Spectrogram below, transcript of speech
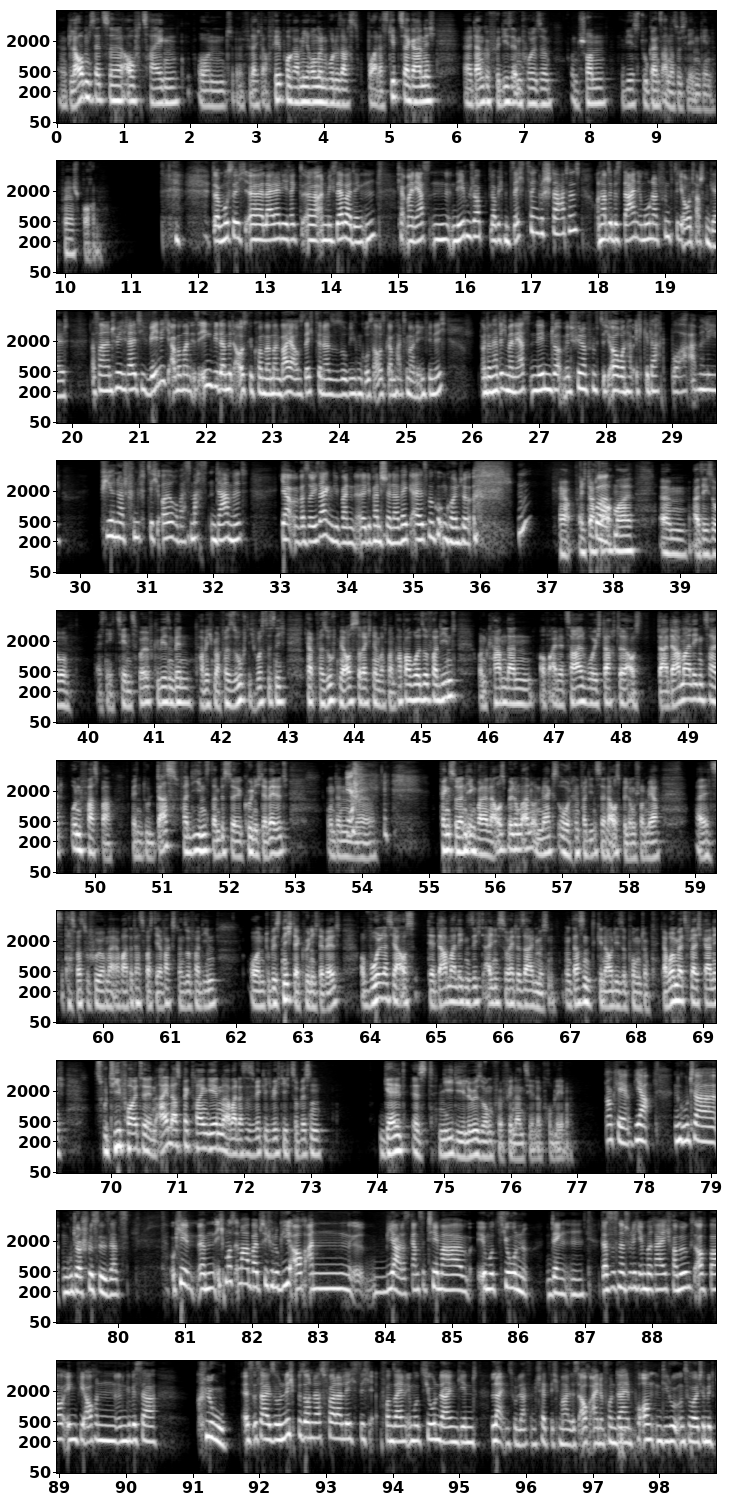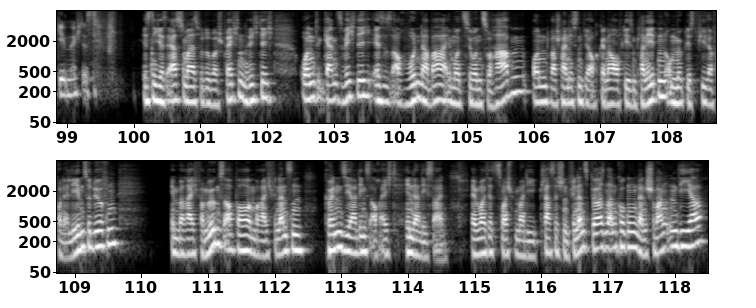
äh, Glaubenssätze aufzeigen und äh, vielleicht auch Fehlprogrammierungen, wo du sagst, boah, das gibt's ja gar nicht. Äh, danke für diese Impulse und schon wirst du ganz anders durchs Leben gehen. Versprochen. Da muss ich äh, leider direkt äh, an mich selber denken. Ich habe meinen ersten Nebenjob, glaube ich, mit 16 gestartet und hatte bis dahin im Monat 50 Euro Taschengeld. Das war natürlich relativ wenig, aber man ist irgendwie damit ausgekommen, weil man war ja auch 16, also so riesengroße Ausgaben hatte man irgendwie nicht. Und dann hatte ich meinen ersten Nebenjob mit 450 Euro und habe ich gedacht, boah, Amelie, 450 Euro, was machst du denn damit? Ja, und was soll ich sagen, die waren, äh, die waren schneller weg, als man gucken konnte. Ja, ich dachte boah. auch mal, ähm, als ich so weiß nicht, 10, 12 gewesen bin, habe ich mal versucht, ich wusste es nicht, ich habe versucht, mir auszurechnen, was mein Papa wohl so verdient und kam dann auf eine Zahl, wo ich dachte, aus der damaligen Zeit, unfassbar. Wenn du das verdienst, dann bist du der König der Welt. Und dann ja. äh, fängst du dann irgendwann eine Ausbildung an und merkst, oh, dann verdienst du deine Ausbildung schon mehr als das, was du früher mal erwartet hast, was die Erwachsenen so verdienen. Und du bist nicht der König der Welt, obwohl das ja aus der damaligen Sicht eigentlich so hätte sein müssen. Und das sind genau diese Punkte. Da wollen wir jetzt vielleicht gar nicht zu tief heute in einen Aspekt reingehen, aber das ist wirklich wichtig zu wissen. Geld ist nie die Lösung für finanzielle Probleme. Okay, ja, ein guter, ein guter Schlüsselsatz. Okay, ähm, ich muss immer bei Psychologie auch an äh, ja, das ganze Thema Emotionen denken. Das ist natürlich im Bereich Vermögensaufbau irgendwie auch ein, ein gewisser Clou. Es ist also nicht besonders förderlich, sich von seinen Emotionen dahingehend leiten zu lassen, schätze ich mal. Ist auch eine von deinen Pointen, die du uns heute mitgeben möchtest. Ist nicht das erste Mal, dass wir darüber sprechen, richtig. Und ganz wichtig, es ist auch wunderbar, Emotionen zu haben. Und wahrscheinlich sind wir auch genau auf diesem Planeten, um möglichst viel davon erleben zu dürfen. Im Bereich Vermögensaufbau, im Bereich Finanzen können sie allerdings auch echt hinderlich sein. Wenn wir uns jetzt zum Beispiel mal die klassischen Finanzbörsen angucken, dann schwanken die ja.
